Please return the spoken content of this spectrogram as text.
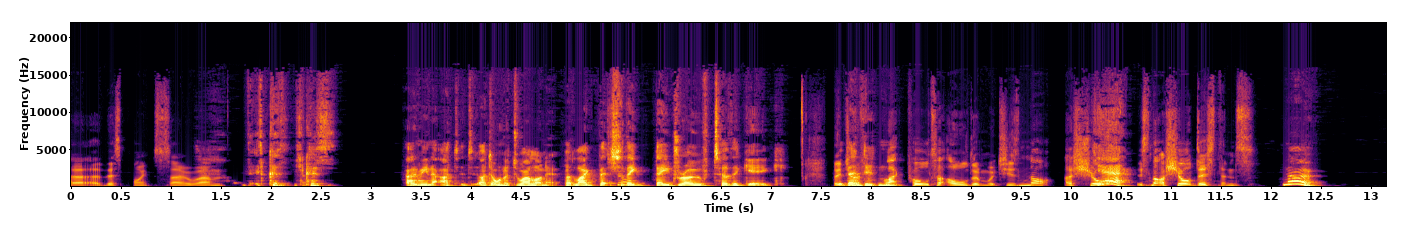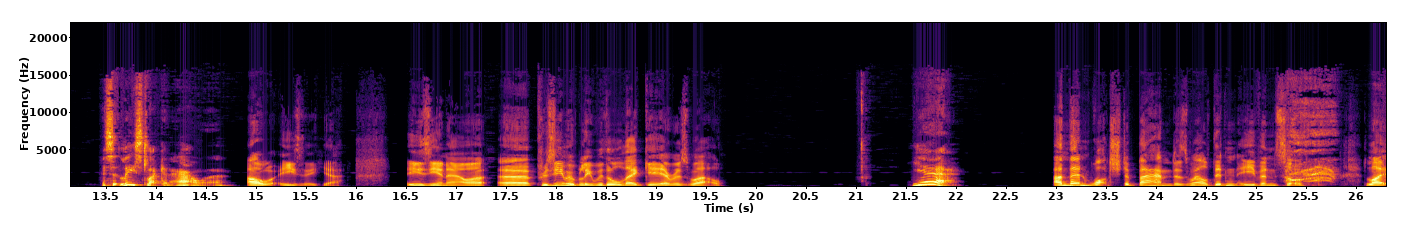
uh, at this point. So because um, because I mean I, I don't want to dwell on it, but like sure. so they they drove to the gig. They drove from Blackpool to Oldham, which is not a short. Yeah. it's not a short distance. No, it's at least like an hour. Oh, easy, yeah, easy an hour. Uh, presumably with all their gear as well. Yeah, and then watched a band as well. Didn't even sort of like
